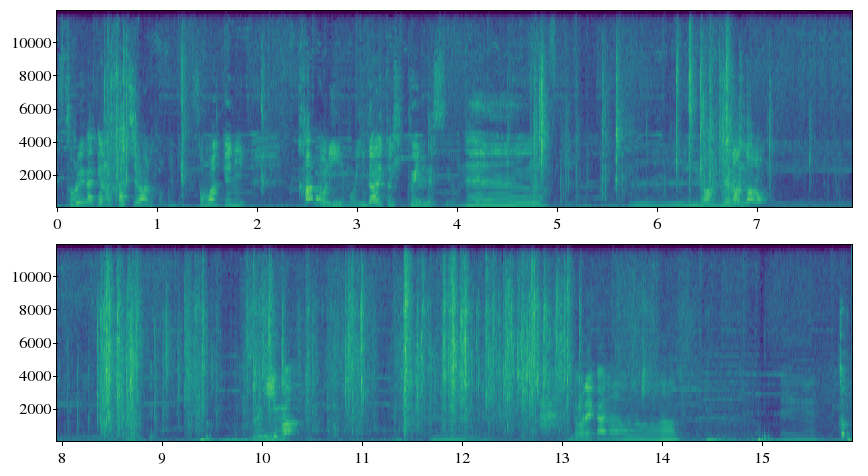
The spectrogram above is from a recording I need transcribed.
それだけの価値はあると思います。そのわけにカロリーも意外と低いんですよね。うんなんでなんだろう。次はうんどれかな。えー、っとこ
